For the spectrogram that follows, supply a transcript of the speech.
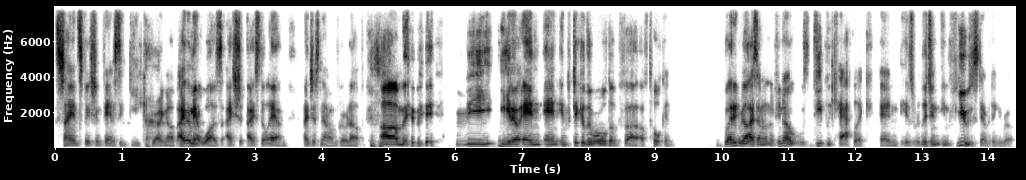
science fiction fantasy geek Uh-huh. growing up. I, I mean, I was. I sh- I still am. I just now I'm grown up. Mhm. Um, the you know, and and in particular the world of uh, of Tolkien, who I didn't realize. I don't know if you know, was deeply Catholic, and his religion infused everything he wrote.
